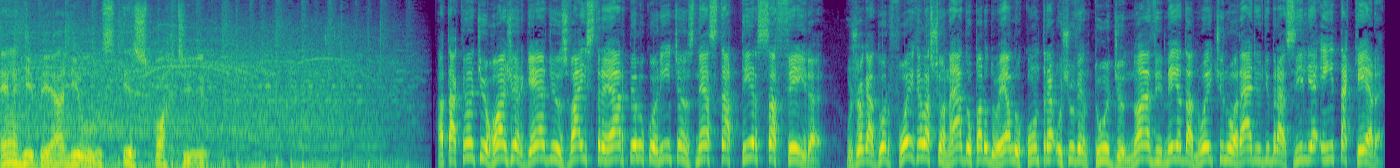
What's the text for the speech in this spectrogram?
RBA News Esporte. Atacante Roger Guedes vai estrear pelo Corinthians nesta terça-feira. O jogador foi relacionado para o duelo contra o Juventude, nove e meia da noite no horário de Brasília, em Itaquera,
